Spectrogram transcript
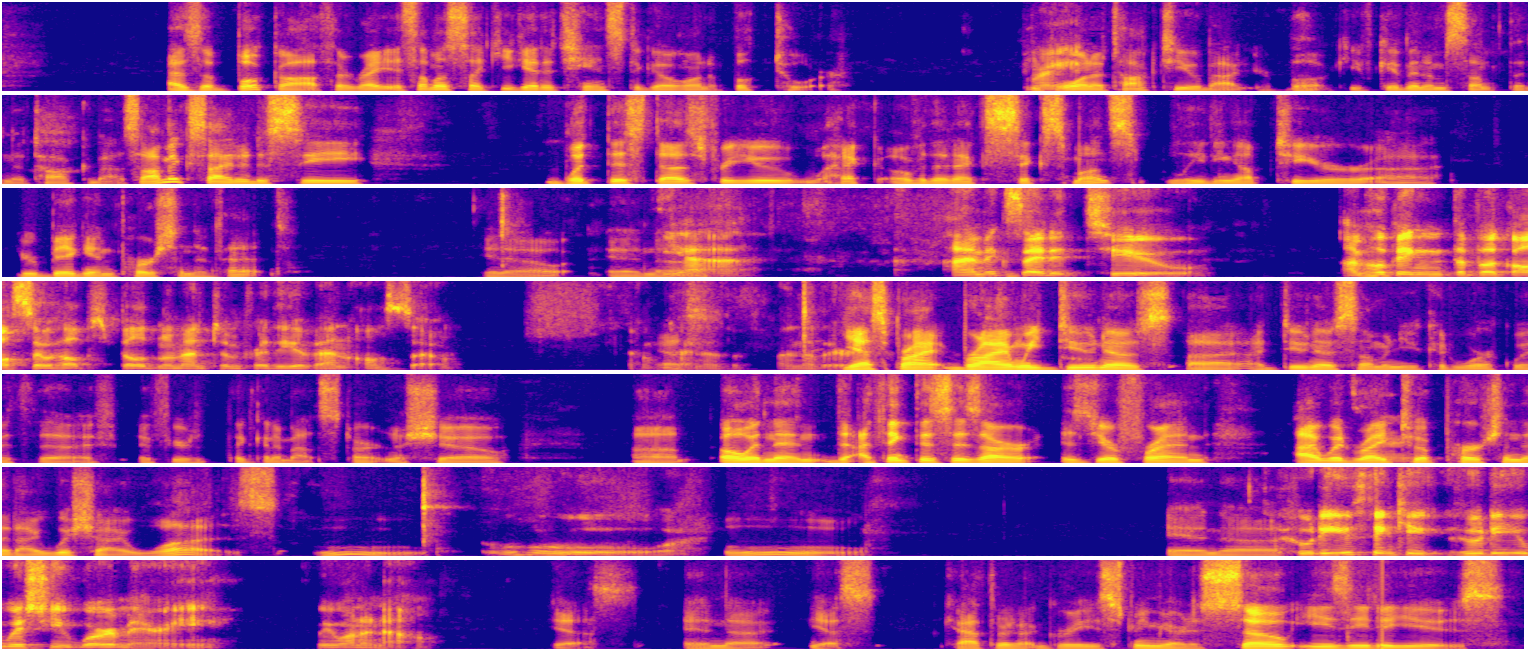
as a book author, right, it's almost like you get a chance to go on a book tour. People right. want to talk to you about your book. You've given them something to talk about. So I'm excited to see what this does for you heck over the next six months leading up to your uh your big in-person event you know and uh, yeah. I'm excited too. I'm hoping the book also helps build momentum for the event also. So yes. Kind of another yes brian brian we do know uh, i do know someone you could work with uh, if, if you're thinking about starting a show. Um, oh and then th- i think this is our is your friend I would write to a person that I wish I was. Ooh. Ooh. Ooh. And uh, who do you think you who do you wish you were, Mary? We want to know. Yes. And uh, yes, Catherine agrees. StreamYard is so easy to use.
